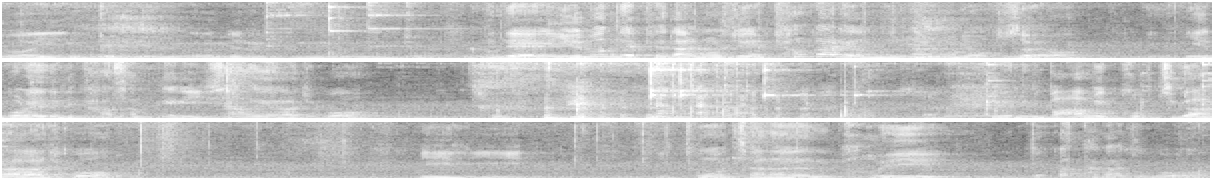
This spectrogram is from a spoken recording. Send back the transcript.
거의 이쪽이 이거는 이쪽 근데 일본 대표 날물 중에 편가리 없는 날물이 없어요. 일본 애들이 다 성격이 이상해가지고 그들이 마음이 곱지가 않아가지고 이, 이, 이 동원차는 거의 똑같아가지고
